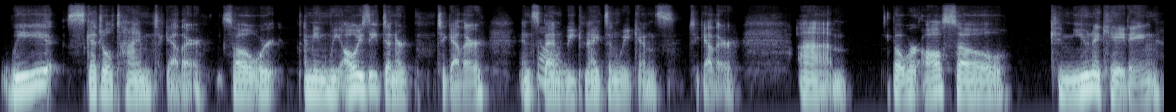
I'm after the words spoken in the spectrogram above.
we schedule time together. So we're, I mean, we always eat dinner together and spend oh. weeknights and weekends together. Um, but we're also communicating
